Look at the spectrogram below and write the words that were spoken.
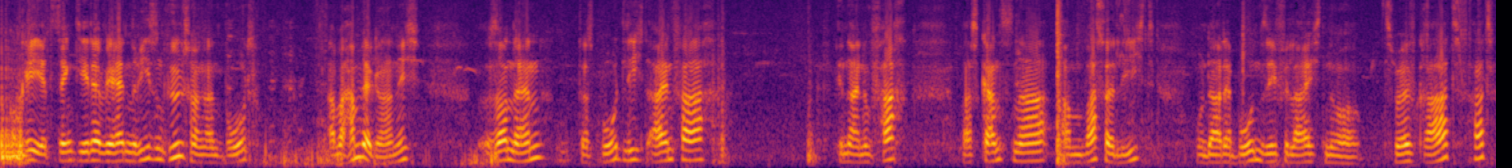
Okay, jetzt denkt jeder, wir hätten einen riesen Kühlschrank an Boot. Aber haben wir gar nicht. Sondern das Boot liegt einfach in einem Fach, was ganz nah am Wasser liegt. Und da der Bodensee vielleicht nur 12 Grad hat,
